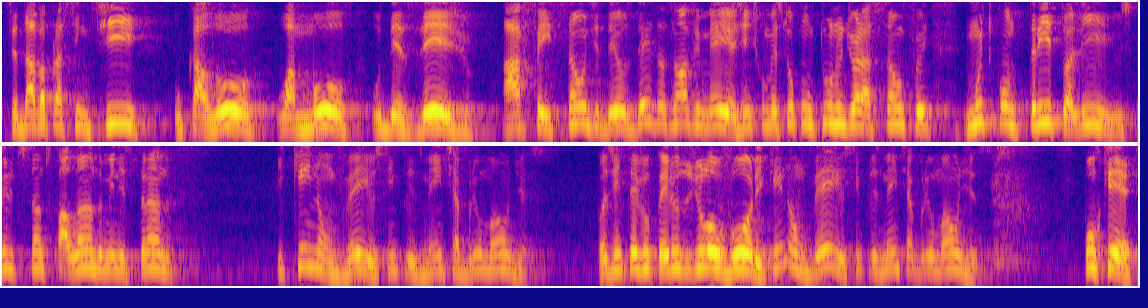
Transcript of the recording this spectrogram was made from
você dava para sentir o calor, o amor, o desejo, a afeição de Deus desde as nove e meia. A gente começou com um turno de oração que foi muito contrito ali, o Espírito Santo falando, ministrando. E quem não veio simplesmente abriu mão disso. Depois a gente teve o período de louvor, e quem não veio simplesmente abriu mão disso. Por quê?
